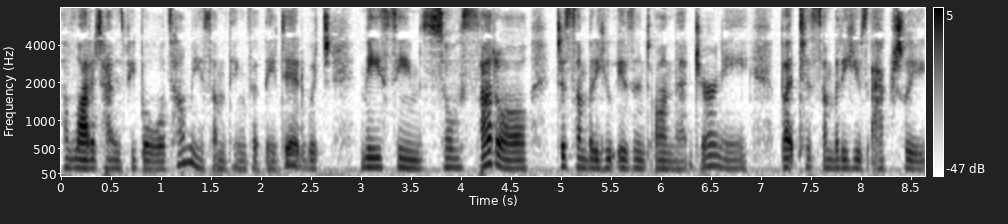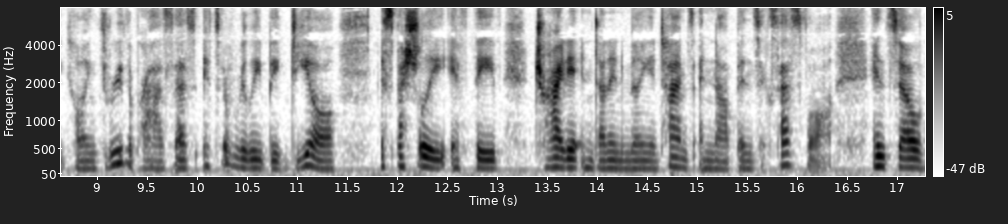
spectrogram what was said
a lot of times people will tell me some things that they did, which may seem so subtle to somebody who isn't on that journey, but to somebody who's actually going through the process, it's a really big deal, especially if they've tried it and done it a million times and not been successful. And so,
